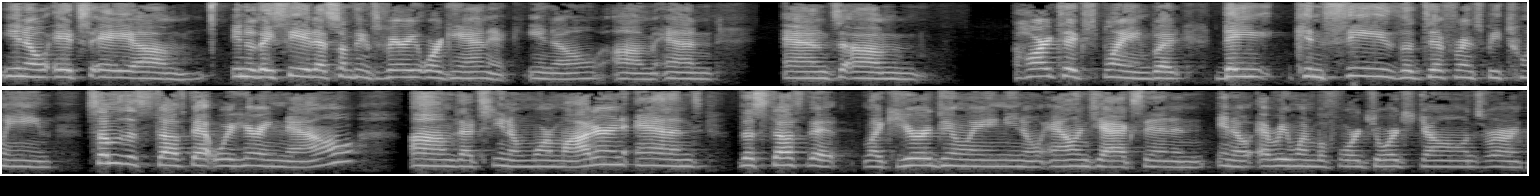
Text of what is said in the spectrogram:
you know it's a um, you know they see it as something that's very organic. You know, um, and and um, hard to explain, but they can see the difference between some of the stuff that we're hearing now, um, that's you know more modern, and the stuff that like you're doing, you know, Alan Jackson and you know everyone before George Jones, Vern,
